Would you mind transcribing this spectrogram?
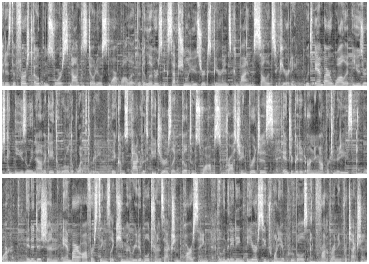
It is the first open source, non custodial smart wallet that delivers exceptional user experience combined with solid security. With Ambire Wallet, users can easily navigate the world of Web3. It comes packed with features like built in swaps, cross chain bridges, integrated earning opportunities, and more. In addition, Ambire offers things like human readable transaction parsing, eliminating ERC20 approvals and front running protection.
